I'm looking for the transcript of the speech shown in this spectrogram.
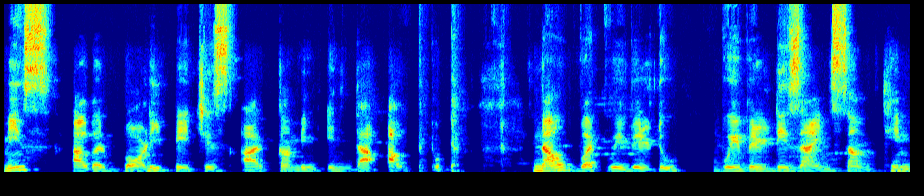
means our body pages are coming in the output. Now what we will do, we will design something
